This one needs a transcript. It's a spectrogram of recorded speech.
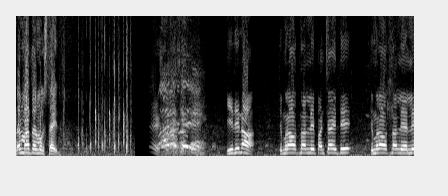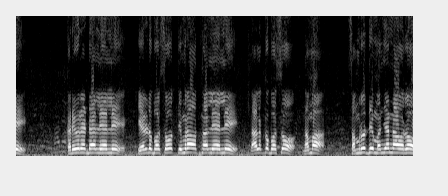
ನನ್ನ ಮಾತನ್ನು ಮುಗಿಸ್ತಾ ಇದ್ದೀನಿ ಈ ದಿನ ತಿಮ್ರಾವತ್ನಹಳ್ಳಿ ಪಂಚಾಯಿತಿ, ತಿಮ್ರಾವತ್ನಹಳ್ಳಿಯಲ್ಲಿ ಕರಿವರೆಡ್ಡಹಳ್ಳಿಯಲ್ಲಿ ಎರಡು ಬಸ್ಸು ತಿಮ್ರಾವತ್ನಹಳ್ಳಿಯಲ್ಲಿ, ನಾಲ್ಕು ಬಸ್ಸು ನಮ್ಮ ಸಮೃದ್ಧಿ ಮಂಜಣ್ಣ ಅವರು,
